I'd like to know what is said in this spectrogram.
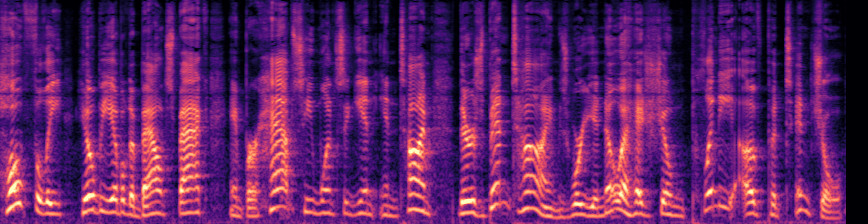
Hopefully, he'll be able to bounce back and perhaps he once again in time. There's been times where Ynoa has shown plenty of potential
